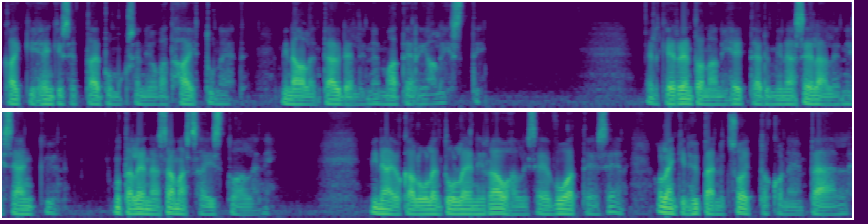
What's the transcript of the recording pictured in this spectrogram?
Kaikki henkiset taipumukseni ovat haihtuneet. Minä olen täydellinen materialisti. Melkein rentonani heittäydyn minä selälleni sänkyyn – mutta lennän samassa istualleni. Minä, joka luulen tulleeni rauhalliseen vuoteeseen, olenkin hypännyt soittokoneen päälle.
